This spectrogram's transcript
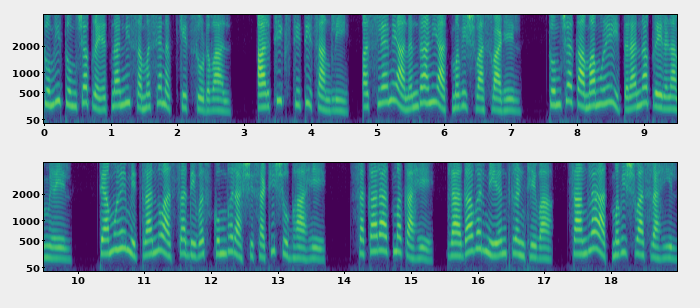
तुम्ही तुमच्या प्रयत्नांनी समस्या नक्कीच सोडवाल. आर्थिक स्थिती चांगली असल्याने आनंद आणि आत्मविश्वास वाढेल. तुमच्या कामामुळे इतरांना प्रेरणा मिळेल. त्यामुळे मित्रांनो आजचा दिवस कुंभ राशीसाठी शुभ आहे. सकारात्मक आहे. रागावर नियंत्रण ठेवा. चांगला आत्मविश्वास राहील.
